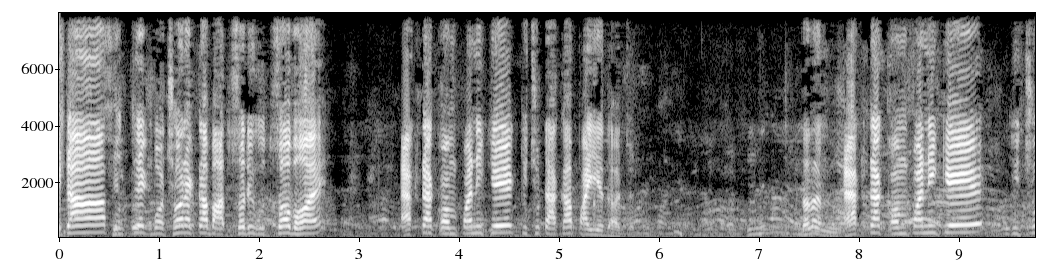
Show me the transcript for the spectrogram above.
এটা প্রত্যেক বছর একটা বাৎসরিক উৎসব হয়। একটা কোম্পানিকে কিছু টাকা পাইয়ে দেওয়ার জন্য। একটা কোম্পানিকে কিছু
